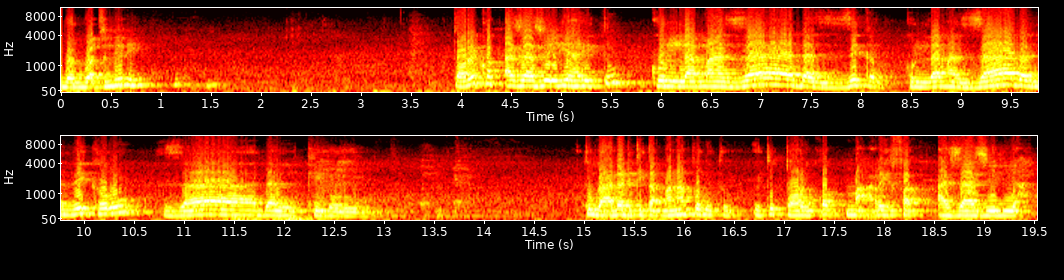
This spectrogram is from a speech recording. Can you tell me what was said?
buat-buat sendiri. Torikot Azaziliyah itu kullama zada zikr kullama zada zikru zadal kiburu itu nggak ada di kitab mana pun itu. Itu Torikot Ma'rifat Azaziliyah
